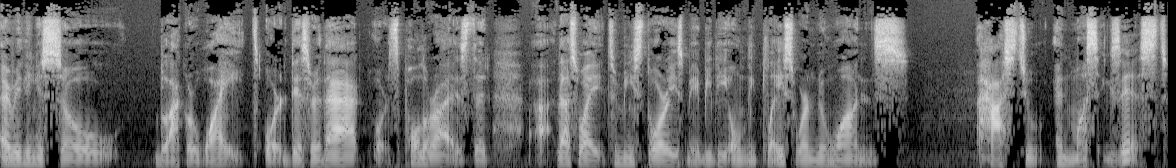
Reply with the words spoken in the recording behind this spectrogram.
Everything is so black or white, or this or that, or it's polarized. That uh, that's why, to me, stories may be the only place where nuance has to and must exist.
